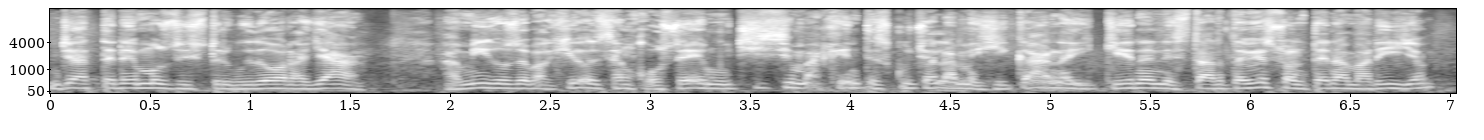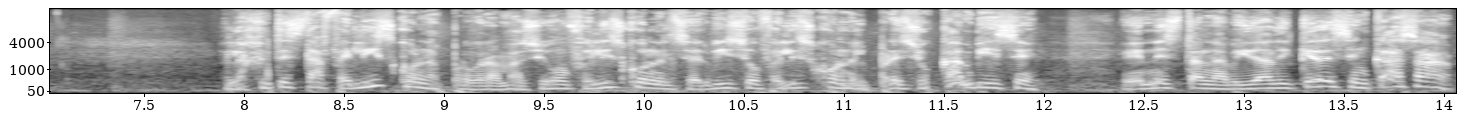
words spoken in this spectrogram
ya tenemos distribuidor allá. Amigos de Bajío de San José, muchísima gente escucha la mexicana y quieren Star TV, su antena amarilla. La gente está feliz con la programación, feliz con el servicio, feliz con el precio. Cámbiese en esta Navidad y quédese en casa.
